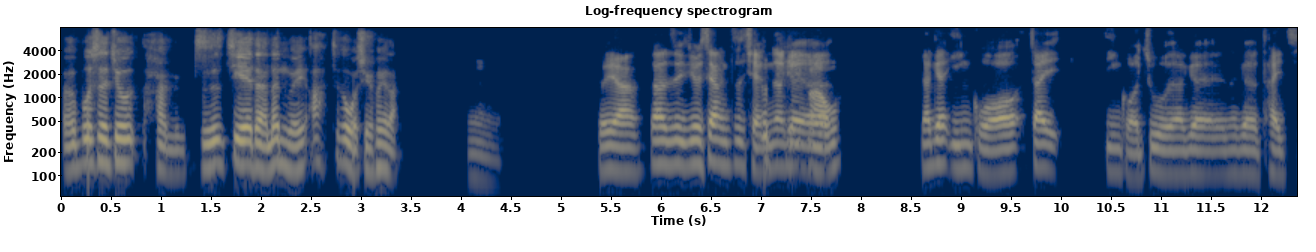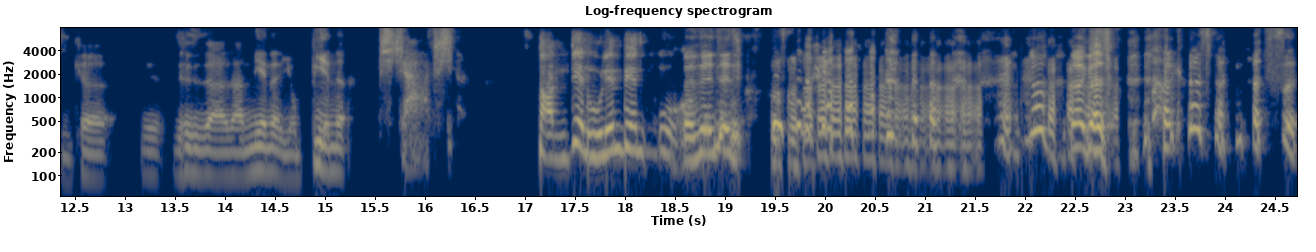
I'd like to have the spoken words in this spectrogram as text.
而不是就很直接的认为啊，这个我学会了。嗯，对呀、啊，但是就像之前那个那个英国在英国住那个那个太极课，就是他他念的有边的，啪啪。闪电五连鞭，对对对对，那个那个真的是，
